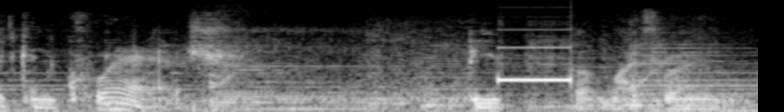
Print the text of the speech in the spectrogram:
it can crash. Be my friend.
